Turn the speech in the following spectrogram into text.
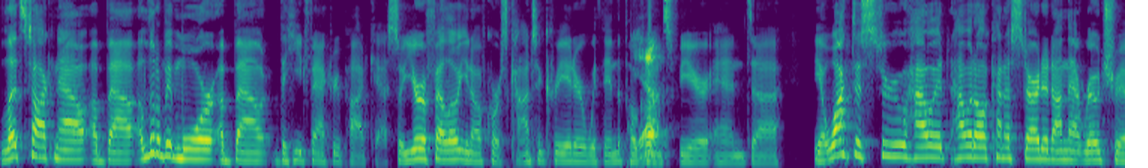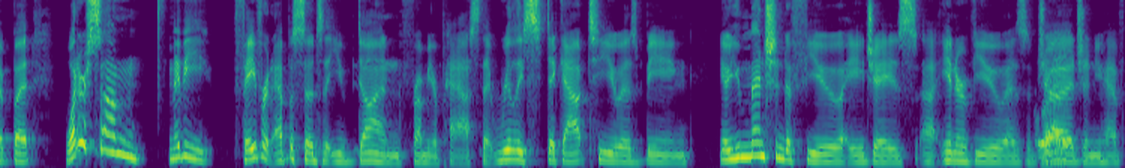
let's talk now about a little bit more about the Heat Factory podcast. So you're a fellow, you know, of course, content creator within the Pokemon Yeah. sphere, and uh, you know, walked us through how it how it all kind of started on that road trip. But what are some maybe favorite episodes that you've done from your past that really stick out to you as being you know you mentioned a few aj's uh, interview as a Right. judge and you have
